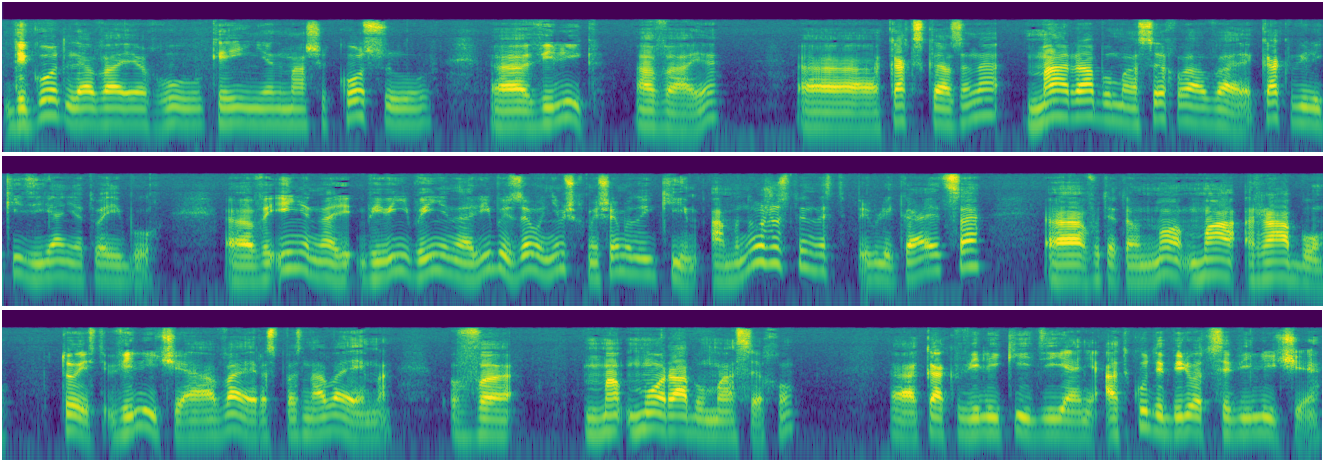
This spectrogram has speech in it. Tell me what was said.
Дегод для Авая гу кейнен маши косу э, велик Авая, Э, как сказано, «Ма рабу масеху авая», как велики деяния твои Бог. Э, в инина рибы зову нимших мишем лейким. А множественность привлекается э, вот это ма рабу, то есть величие авая распознаваемо в мо рабу масеху, как великие деяния. Откуда берется величие,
